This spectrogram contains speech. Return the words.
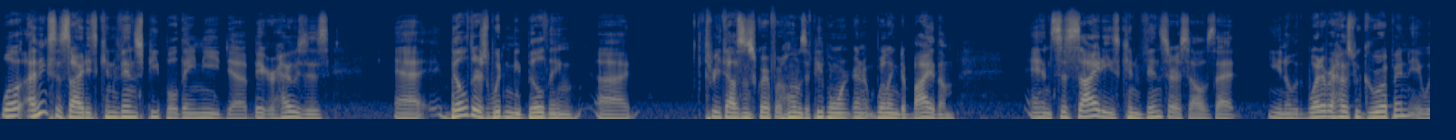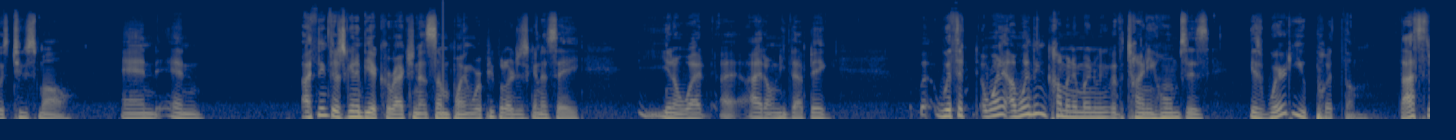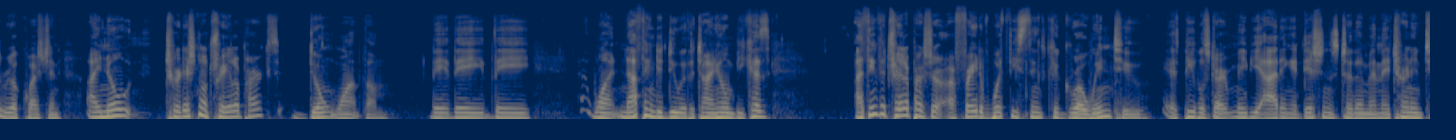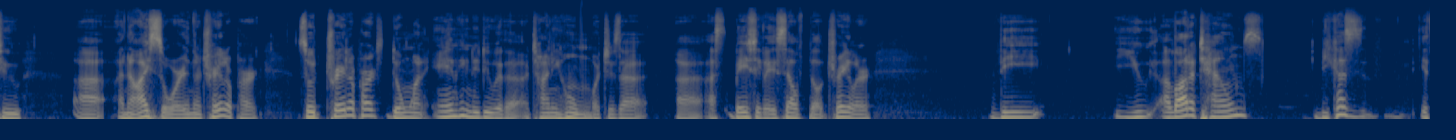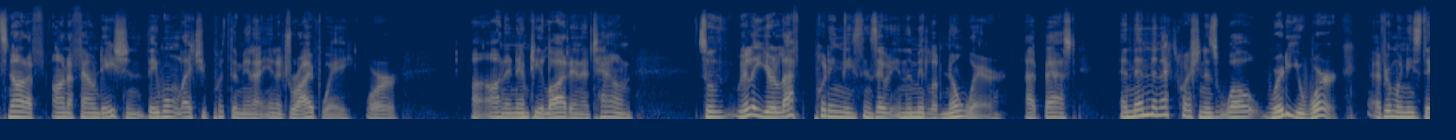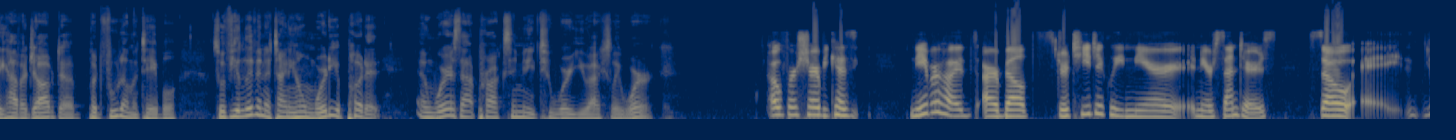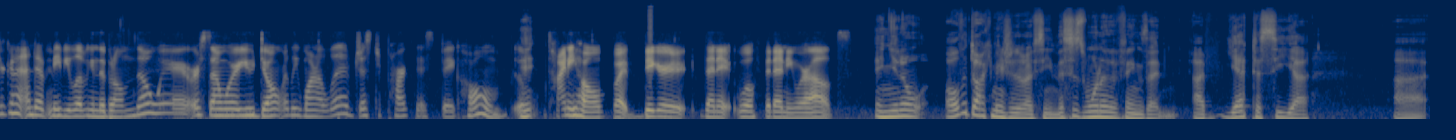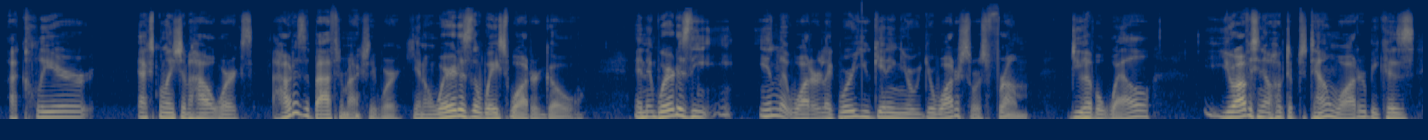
Well, I think society's convinced people they need uh, bigger houses. Uh, builders wouldn't be building uh, 3,000 square foot homes if people weren't gonna, willing to buy them. And societies convince ourselves that, you know, whatever house we grew up in, it was too small. And, and I think there's going to be a correction at some point where people are just going to say, you know what, I, I don't need that big. But with the, one, one thing common in mind with the tiny homes is, is where do you put them? That's the real question. I know traditional trailer parks don't want them. They they they want nothing to do with a tiny home because I think the trailer parks are afraid of what these things could grow into as people start maybe adding additions to them and they turn into uh, an eyesore in their trailer park. So trailer parks don't want anything to do with a, a tiny home, which is a, a, a basically a self-built trailer. The you a lot of towns because it's not on a foundation, they won't let you put them in a in a driveway or uh, on an empty lot in a town. So really, you're left putting these things out in the middle of nowhere at best. And then the next question is, well, where do you work? Everyone needs to have a job to put food on the table. So if you live in a tiny home, where do you put it? And where is that proximity to where you actually work? Oh, for sure, because neighborhoods are built strategically near near centers. So you're going to end up maybe living in the middle of nowhere or somewhere you don't really want to live just to park this big home, it, tiny home, but bigger than it will fit anywhere else. And you know, all the documentaries that I've seen, this is one of the things that I've yet to see a, uh, a clear explanation of how it works. How does the bathroom actually work? You know, where does the wastewater go? And then where does the inlet water, like where are you getting your, your water source from? Do you have a well? You're obviously not hooked up to town water because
